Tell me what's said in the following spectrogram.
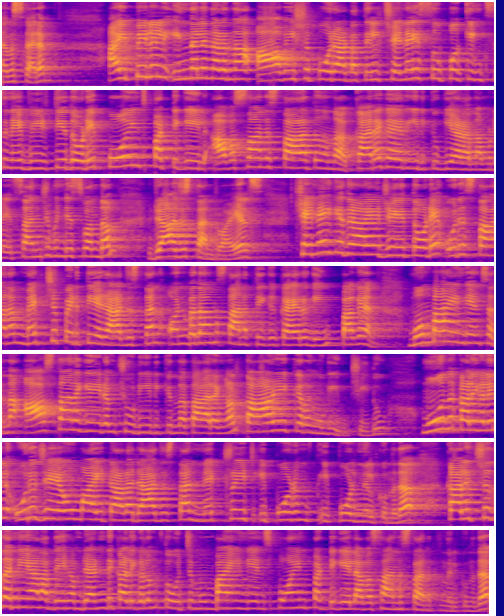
നമസ്കാരം. I P എല്ലിൽ ഇന്നലെ നടന്ന ആവേശ പോരാട്ടത്തിൽ ചെന്നൈ സൂപ്പർ കിങ്സിനെ വീഴ്ത്തിയതോടെ പോയിന്റ് പട്ടികയിൽ അവസാന സ്ഥാനത്ത് നിന്ന് കരകയറിയിരിക്കുകയാണ് നമ്മുടെ സഞ്ജുവിന്റെ സ്വന്തം രാജസ്ഥാൻ റോയൽസ്. ചെന്നൈക്കെതിരായ ജയത്തോടെ ഒരു സ്ഥാനം മെച്ചപ്പെടുത്തിയ രാജസ്ഥാൻ ഒൻപതാം സ്ഥാനത്തേക്ക് കയറുകയും പകരം മുംബൈ ഇന്ത്യൻസ് എന്ന ആസ്ഥാന കിരീടം ചൂടിയിരിക്കുന്ന താരങ്ങൾ താഴേക്കിറങ്ങുകയും ചെയ്തു. മൂന്ന് കളികളിൽ ഒരു ജയവുമായിട്ടാണ് രാജസ്ഥാൻ നെറ്റ് റേറ്റ് ഇപ്പോഴും ഇപ്പോൾ നിൽക്കുന്നത്. കളിച്ചു തന്നെയാണ് അദ്ദേഹം രണ്ട് കളികളും തോറ്റ് മുംബൈ ഇന്ത്യൻസ് പോയിന്റ് പട്ടികയിൽ അവസാന സ്ഥാനത്ത് നിൽക്കുന്നത്.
